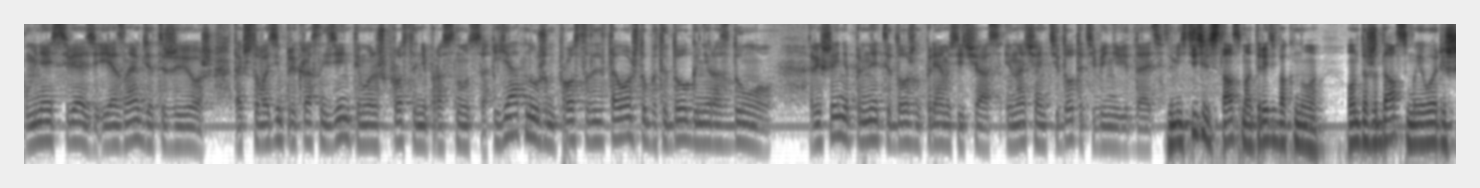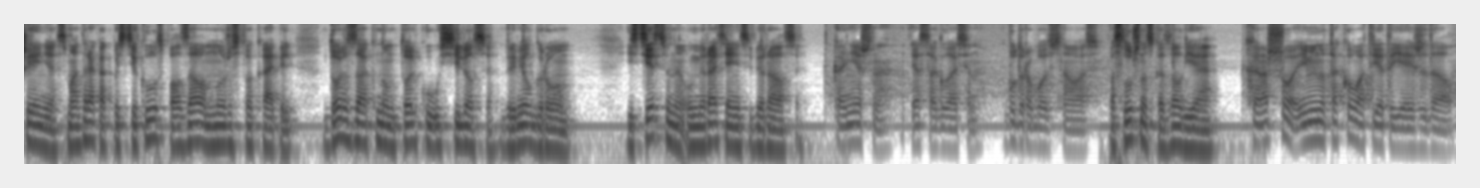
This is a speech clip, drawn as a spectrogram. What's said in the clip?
У меня есть связи, и я знаю, где ты живешь. Так что в один прекрасный день ты можешь просто не проснуться. Яд нужен просто для того, чтобы ты долго не раздумывал. Решение принять ты должен прямо сейчас, иначе антидота тебе не видать. Заместитель стал смотреть в окно. Он дожидался моего решения, смотря как по стеклу сползало множество капель. Дождь за окном только усилился, гремел гром. Естественно, умирать я не собирался. Конечно, я согласен. Буду работать на вас. Послушно сказал я. Хорошо, именно такого ответа я и ждал.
